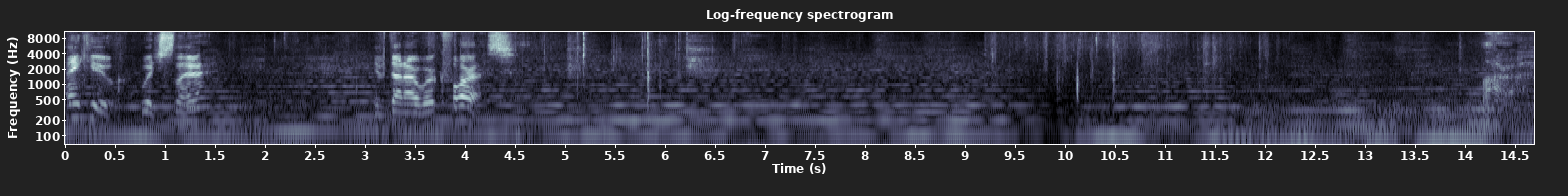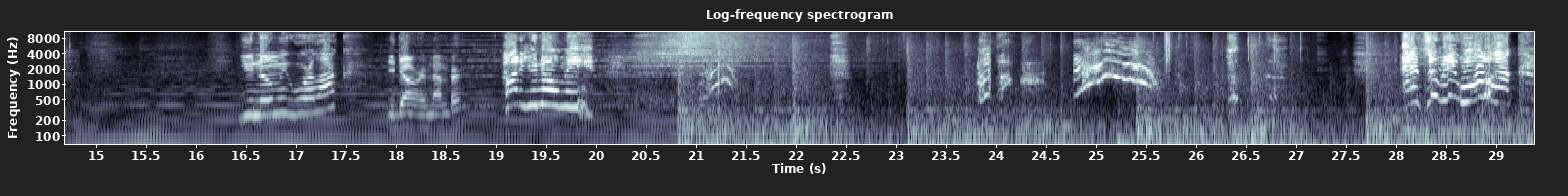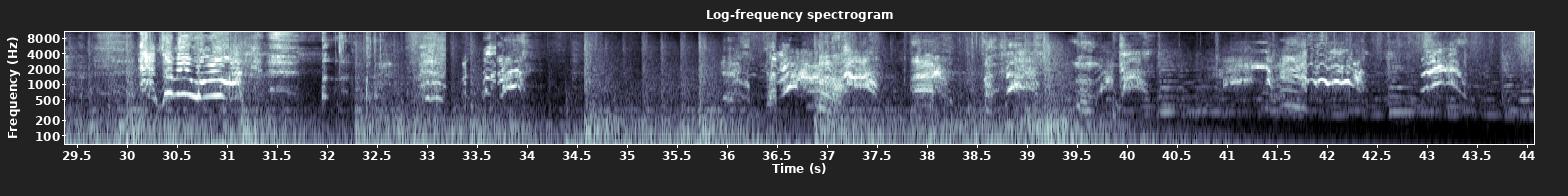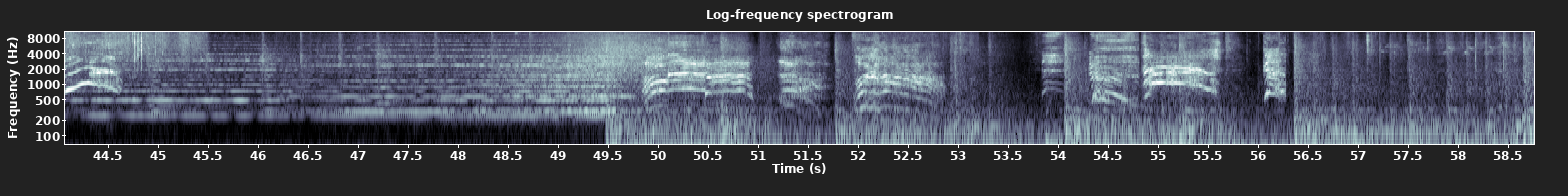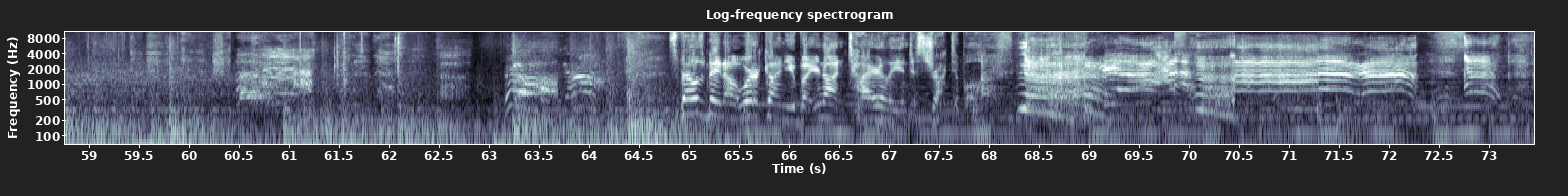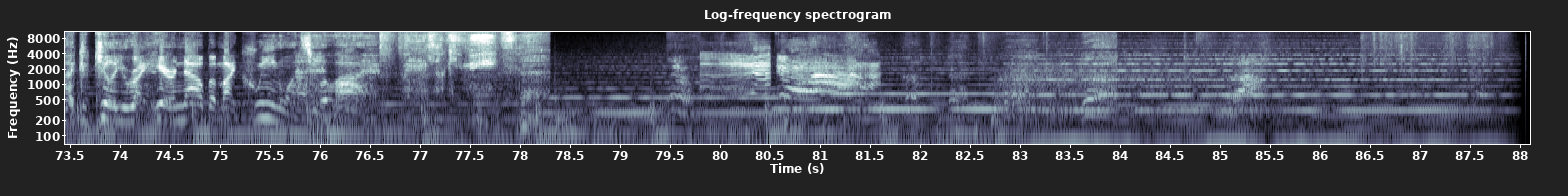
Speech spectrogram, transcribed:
Thank you, Witch Slayer. You've done our work for us. Lara, You know me, Warlock? you don't remember? How do you know me? Spells may not work on you, but you're not entirely indestructible. I could kill you right here and now, but my queen wants you alive. Lucky me.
